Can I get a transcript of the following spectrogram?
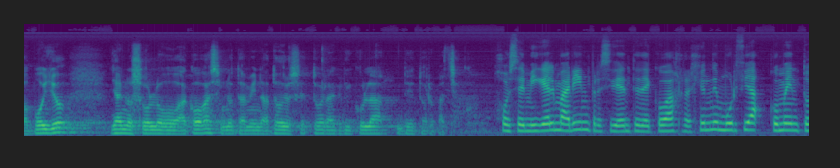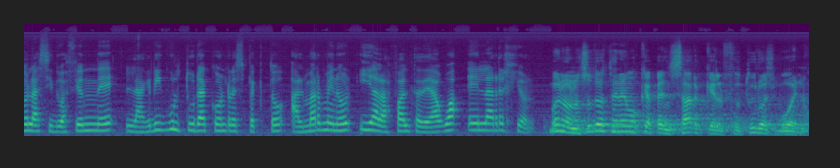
apoyo, ya no solo a COGA, sino también a todo el sector agrícola de Torre Pacheco. José Miguel Marín, presidente de COAG Región de Murcia, comentó la situación de la agricultura con respecto al Mar Menor y a la falta de agua en la región. Bueno, nosotros tenemos que pensar que el futuro es bueno,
